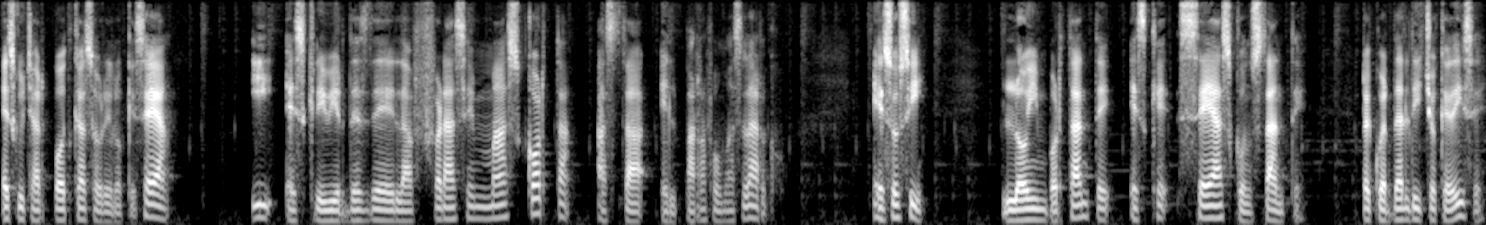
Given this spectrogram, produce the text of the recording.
escuchar podcasts sobre lo que sea y escribir desde la frase más corta hasta el párrafo más largo. Eso sí, lo importante es que seas constante. Recuerda el dicho que dice,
